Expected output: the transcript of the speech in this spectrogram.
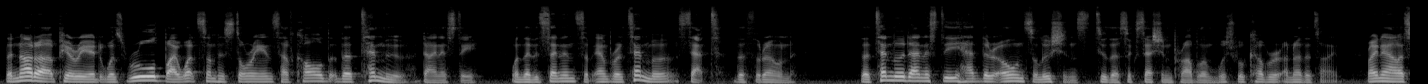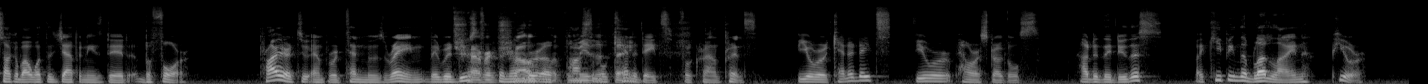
The Nara period was ruled by what some historians have called the Tenmu dynasty, when the descendants of Emperor Tenmu sat the throne. The Tenmu dynasty had their own solutions to the succession problem, which we'll cover another time. Right now, let's talk about what the Japanese did before. Prior to Emperor Tenmu's reign, they reduced Trevor the number of possible candidates for crown prince. Fewer candidates, fewer power struggles. How did they do this? By keeping the bloodline pure.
